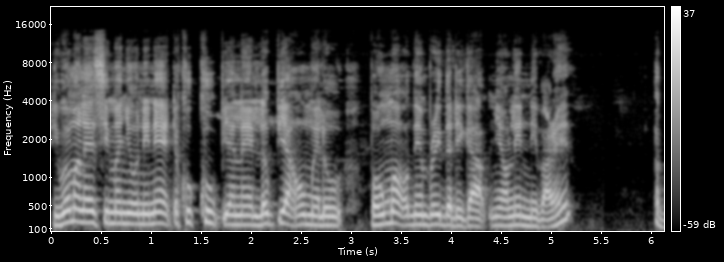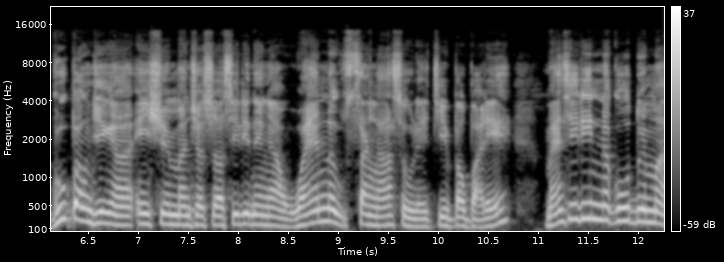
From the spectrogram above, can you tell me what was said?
ဒီဘက်မှာလည်းစီမန်ညိုအနေနဲ့တခုခုပြန်လဲလုတ်ပြအောင်မယ်လို့ဘုံမောက်အသင်းပြည်သက်တွေကမျှော်လင့်နေပါတယ်။အခုပေါင်ကြီးက Ancient Manchester City နဲ့က1နှုတ်15ဆိုတဲ့ကြေးပေါက်ပါတယ်။ Man City နှစ်ဂိုးသွင်းမှ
